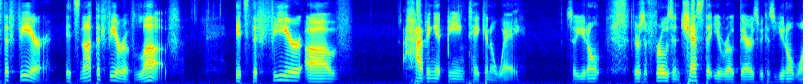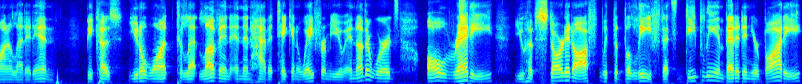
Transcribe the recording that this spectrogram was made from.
the fear? It's not the fear of love, it's the fear of having it being taken away. So you don't, there's a frozen chest that you wrote there is because you don't want to let it in because you don't want to let love in and then have it taken away from you. In other words, already you have started off with the belief that's deeply embedded in your body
